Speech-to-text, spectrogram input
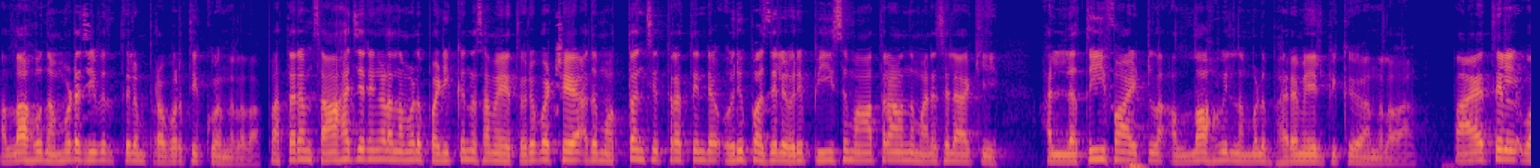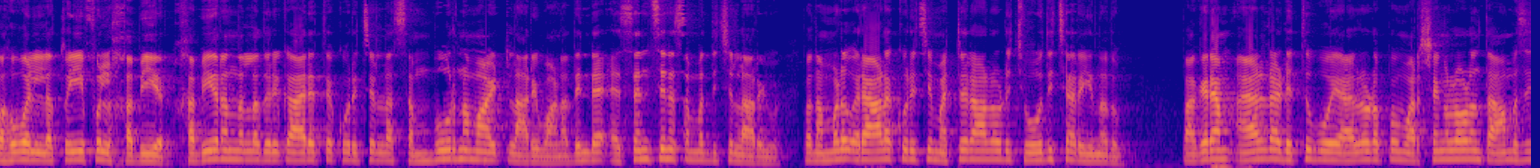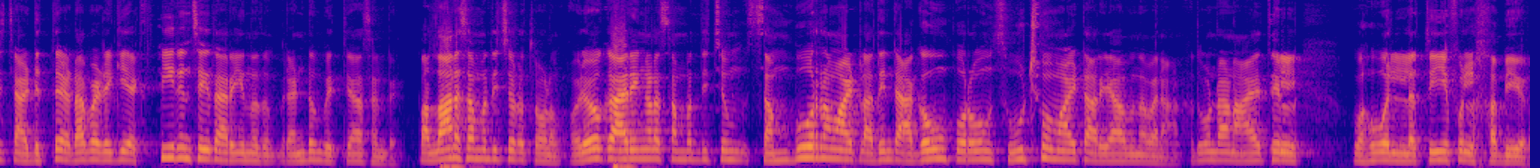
അള്ളാഹു നമ്മുടെ ജീവിതത്തിലും പ്രവർത്തിക്കും എന്നുള്ളതാണ്. അപ്പം അത്തരം സാഹചര്യങ്ങളെ നമ്മൾ പഠിക്കുന്ന സമയത്ത് ഒരുപക്ഷെ അത് മൊത്തം ചിത്രത്തിന്റെ ഒരു പസിൽ ഒരു പീസ് മാത്രമാണെന്ന് മനസ്സിലാക്കി അൽ ലത്തീഫായിട്ടുള്ള അള്ളാഹുവിൽ നമ്മൾ ഭരമേൽപ്പിക്കുക എന്നുള്ളതാണ്. പായത്തിൽ വഹുവൽ ലത്തീഫുൽ ഖബീർ. ഖബീർ എന്നുള്ളത് ഒരു കാര്യത്തെക്കുറിച്ചുള്ള സമ്പൂർണമായിട്ടുള്ള അറിവാണ്. അതിന്റെ എസെൻസിനെ സംബന്ധിച്ചുള്ള അറിവ്. ഇപ്പോൾ നമ്മൾ ഒരാളെക്കുറിച്ച് മറ്റൊരാളോട് ചോദിച്ചറിയുന്നതും പകരം അയാളുടെ അടുത്ത് പോയി അയാളോടൊപ്പം വർഷങ്ങളോളം താമസിച്ച് അടുത്ത് ഇടപഴകി എക്സ്പീരിയൻസ് ചെയ്ത് അറിയുന്നതും രണ്ടും വ്യത്യാസമുണ്ട്. പല്ലാനെ സംബന്ധിച്ചിടത്തോളം ഓരോ കാര്യങ്ങളെ സംബന്ധിച്ചും സമ്പൂർണമായിട്ടുള്ള അതിന്റെ അകവും പുറവും സൂക്ഷ്മമായിട്ട് അറിയാവുന്നവനാണ്. അതുകൊണ്ടാണ് ആയത്തിൽ വഹുവൽ ലത്തീഫുൽ ഖബീർ.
